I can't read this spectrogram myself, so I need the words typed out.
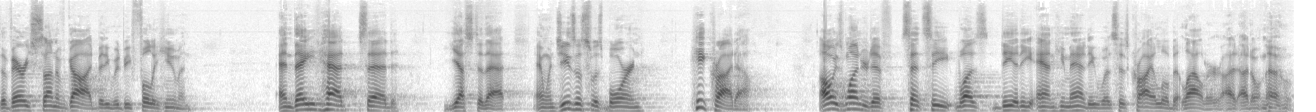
the very Son of God, but he would be fully human. And they had said yes to that. And when Jesus was born, he cried out. I always wondered if, since he was deity and humanity, was his cry a little bit louder. I, I don't know.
